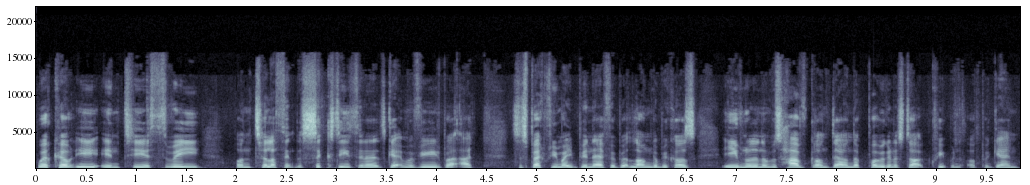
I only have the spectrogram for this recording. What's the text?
We're currently in tier three until I think the 16th and then it's getting reviewed. But I suspect we might be in there for a bit longer because even though the numbers have gone down, they're probably going to start creeping up again.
